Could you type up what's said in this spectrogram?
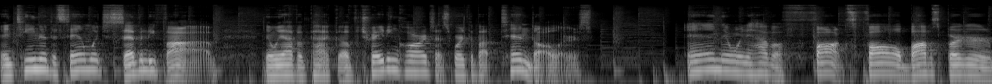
and Tina the Sandwich 75. Then we have a pack of trading cards that's worth about $10. And then we have a Fox Fall Bob's Burger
